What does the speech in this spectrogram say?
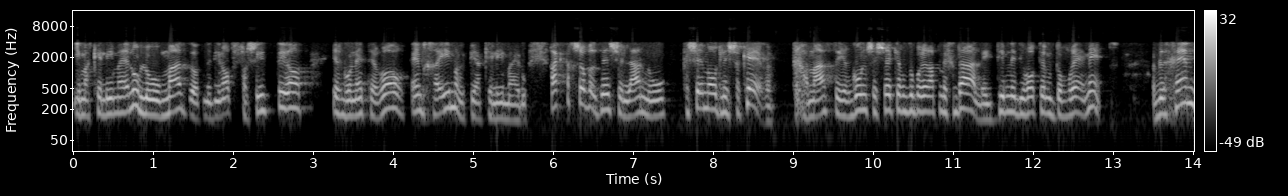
עם הכלים האלו, לעומת זאת, מדינות פשיסטיות, ארגוני טרור, הם חיים על פי הכלים האלו. רק תחשוב על זה שלנו קשה מאוד לשקר. חמאס זה ארגון ששקר זו ברירת מחדל, לעיתים נדירות הם דוברי אמת. ולכן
